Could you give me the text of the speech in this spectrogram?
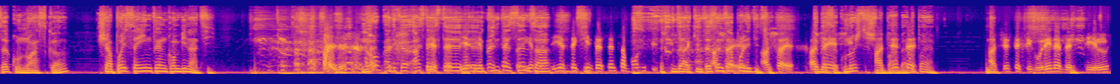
să cunoască și apoi să intre în combinații. nu? Adică asta este, este e, e chintesența... perfect, e, este chintesența politicii. Da, chintesența Așa e, politicii. așa e. Asta Trebuie e să și cunoști și după, abia aceste- după aia. Aceste figurine de stil uh,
